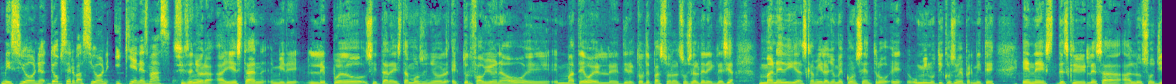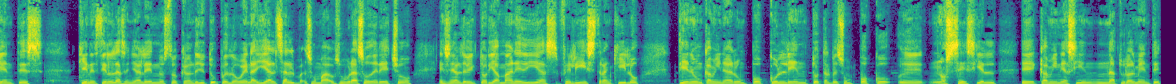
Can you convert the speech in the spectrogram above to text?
misión de observación y quiénes más. Sí, señora, ahí están, mire, le puedo citar, ahí estamos, señor Héctor Fabio Henao, eh, Mateo, el eh, director de Pastoral Social de la Iglesia, Mane Díaz, Camila, yo me concentro un minutico, si me permite, en describirles a los oyentes quienes tienen la señal en nuestro canal de YouTube, pues lo ven, ahí alza su, brazo derecho en señal de victoria. Mane Díaz, feliz, tranquilo, tiene un caminar un poco lento, tal vez un poco, eh, no sé si él eh, camine así naturalmente,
